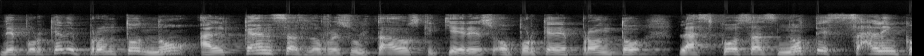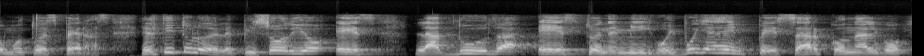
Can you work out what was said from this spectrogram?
de por qué de pronto no alcanzas los resultados que quieres o por qué de pronto las cosas no te salen como tú esperas. El título del episodio es La duda es tu enemigo y voy a empezar con algo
